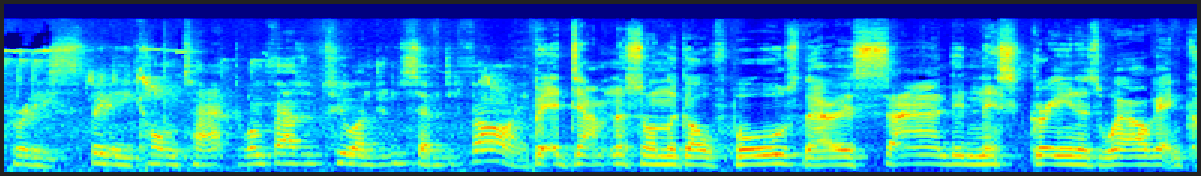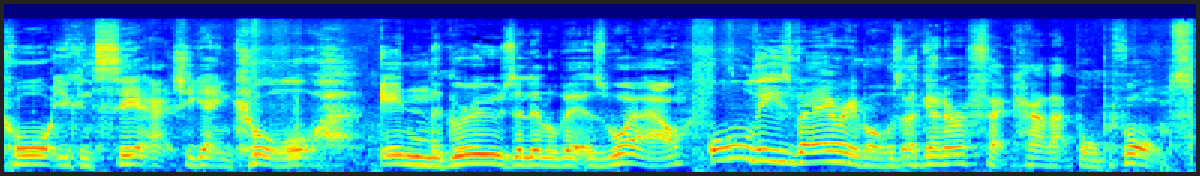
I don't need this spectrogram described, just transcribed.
Pretty spinny contact, 1275. Bit of dampness on the golf balls. There is sand in this green as well, getting caught. You can see it actually getting caught in the grooves a little bit as well. All these variables are going to affect how that ball performs.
